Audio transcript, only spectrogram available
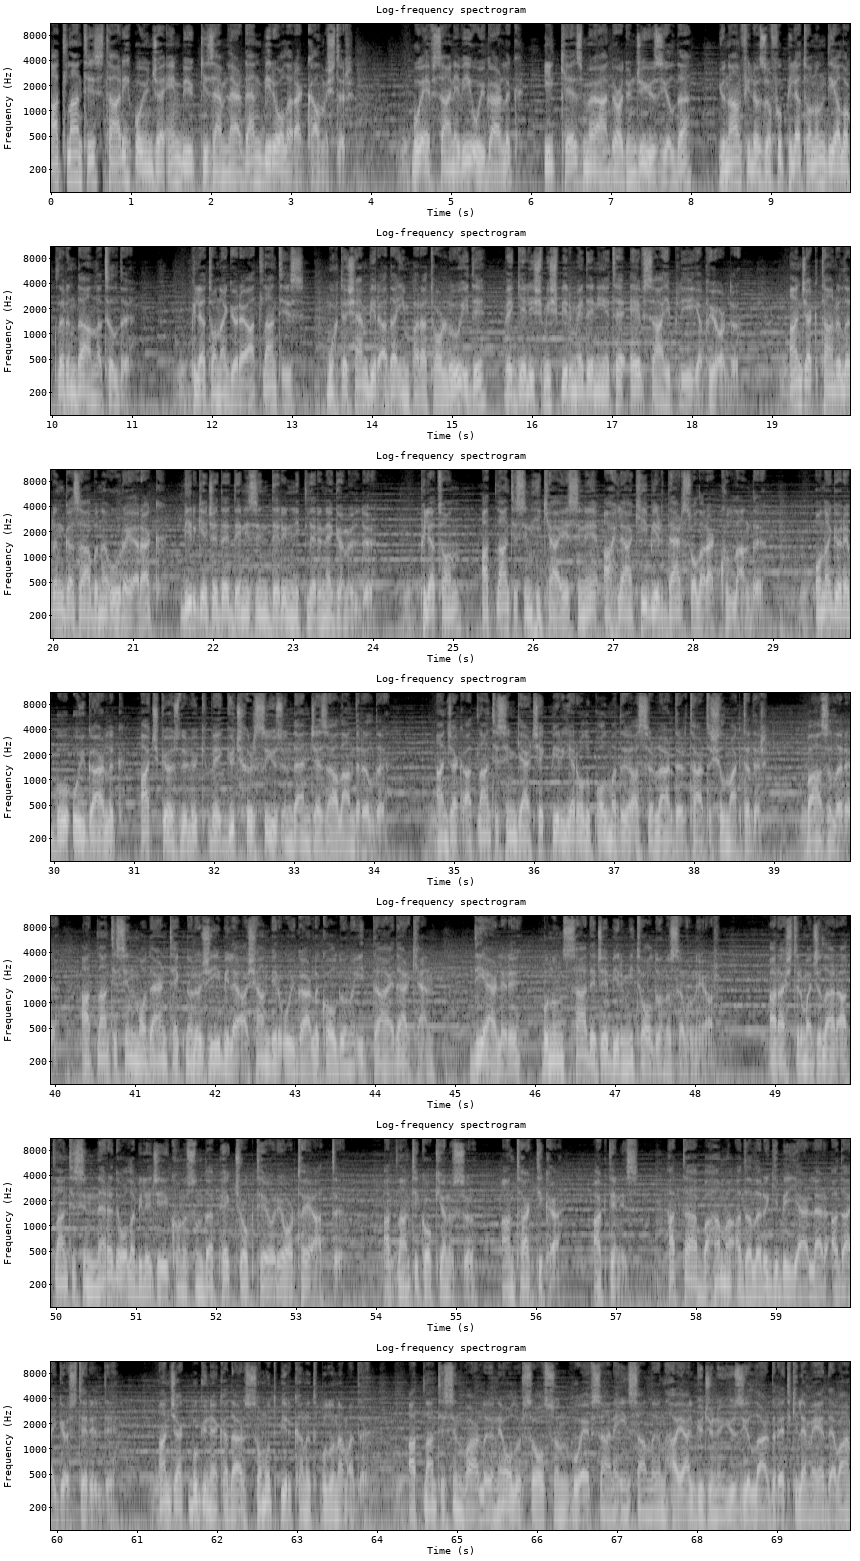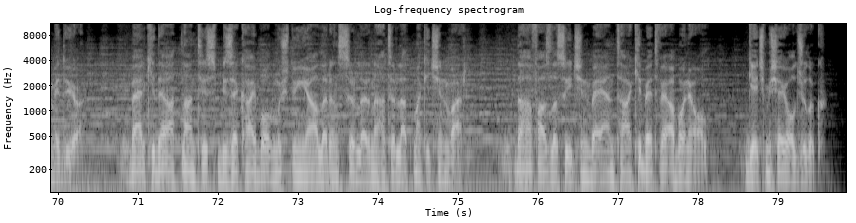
Atlantis tarih boyunca en büyük gizemlerden biri olarak kalmıştır. Bu efsanevi uygarlık ilk kez Möa 4. yüzyılda Yunan filozofu Platon'un diyaloglarında anlatıldı. Platon'a göre Atlantis, muhteşem bir ada imparatorluğu idi ve gelişmiş bir medeniyete ev sahipliği yapıyordu. Ancak tanrıların gazabına uğrayarak bir gecede denizin derinliklerine gömüldü. Platon, Atlantis'in hikayesini ahlaki bir ders olarak kullandı. Ona göre bu uygarlık, açgözlülük ve güç hırsı yüzünden cezalandırıldı. Ancak Atlantis'in gerçek bir yer olup olmadığı asırlardır tartışılmaktadır. Bazıları, Atlantis'in modern teknolojiyi bile aşan bir uygarlık olduğunu iddia ederken, diğerleri bunun sadece bir mit olduğunu savunuyor. Araştırmacılar Atlantis'in nerede olabileceği konusunda pek çok teori ortaya attı. Atlantik Okyanusu, Antarktika, Akdeniz, hatta Bahama Adaları gibi yerler aday gösterildi. Ancak bugüne kadar somut bir kanıt bulunamadı. Atlantis'in varlığı ne olursa olsun bu efsane insanlığın hayal gücünü yüzyıllardır etkilemeye devam ediyor. Belki de Atlantis bize kaybolmuş dünyaların sırlarını hatırlatmak için var. Daha fazlası için beğen, takip et ve abone ol. Geçmişe yolculuk.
